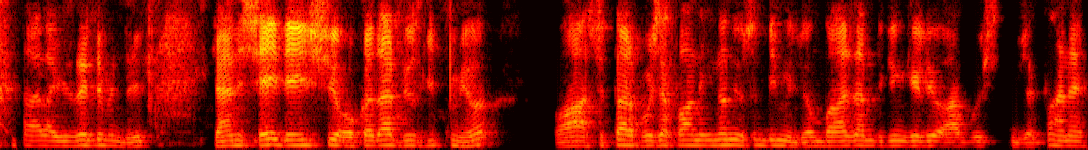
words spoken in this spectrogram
Hala 150 bindeyiz. Yani şey değişiyor. O kadar düz gitmiyor. Vaa süper proje falan inanıyorsun 1 milyon. Bazen bir gün geliyor abi bu iş tutmayacak falan. Hani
